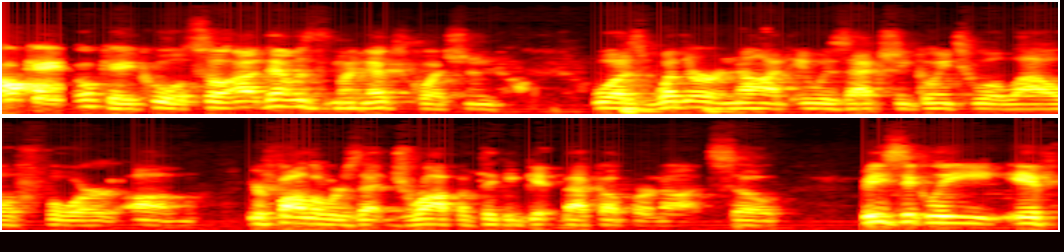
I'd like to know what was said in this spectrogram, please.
Okay, okay, cool. So uh, that was my next question was whether or not it was actually going to allow for um, your followers that drop if they could get back up or not. So basically, if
